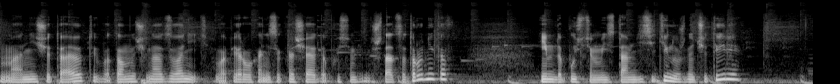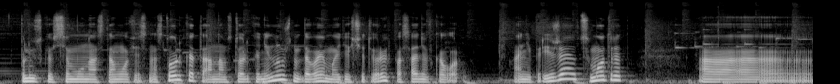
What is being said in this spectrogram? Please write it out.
они считают и потом начинают звонить. Во-первых, они сокращают, допустим, штат сотрудников, им, допустим, из там 10 нужно 4, плюс ко всему у нас там офис настолько-то, а нам столько не нужно, давай мы этих четверых посадим в ковор. Они приезжают, смотрят, а,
